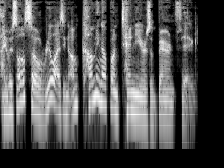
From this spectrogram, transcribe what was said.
I was also realizing I'm coming up on 10 years of Baron Fig.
